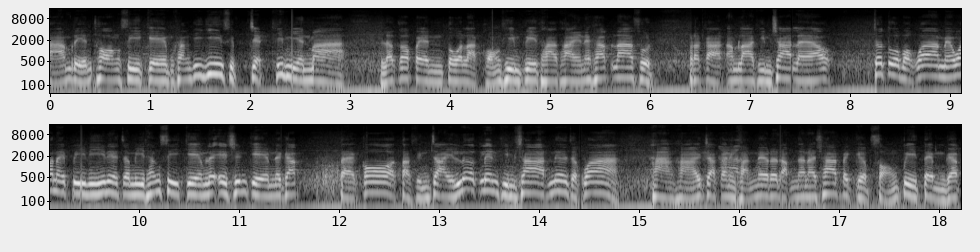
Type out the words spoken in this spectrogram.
3 เหรียญทองซีเกม ครั้งที่ 27 ที่เมียนมา แล้วก็เป็นตัวหลักของทีมกรีธาไทยนะครับ ล่าสุดประกาศอำลาทีมชาติแล้ว เจ้าตัวบอกว่าแม้ว่าในปีนี้เนี่ยจะมีทั้งซีเกมและเอเชียนเกมนะครับแต่ก็ตัดสินใจเลิกเล่นทีมชาติ เนื่องจากว่าห่างหายจากการแข่งขันในระดับนานาชาติไปเกือบ 2 ปีเต็มครับ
